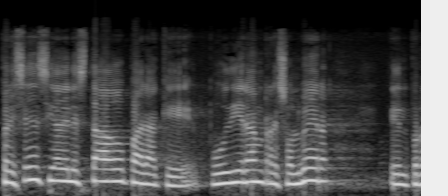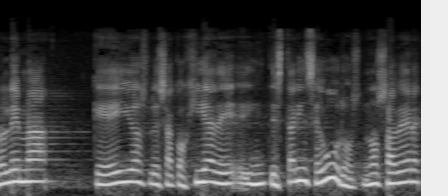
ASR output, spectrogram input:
presencia del Estado para que pudieran resolver el problema que ellos les acogía de, estar inseguros, no saber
